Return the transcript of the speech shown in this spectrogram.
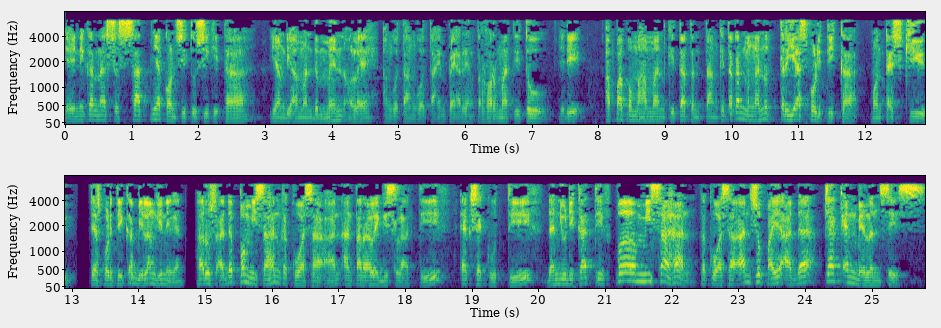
Ya ini karena sesatnya konstitusi kita yang diamandemen oleh anggota-anggota MPR yang terhormat itu. Jadi apa pemahaman kita tentang, kita kan menganut trias politika, Montesquieu. Tes Politika bilang gini kan, harus ada pemisahan kekuasaan antara legislatif, eksekutif, dan yudikatif. Pemisahan kekuasaan supaya ada check and balances.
